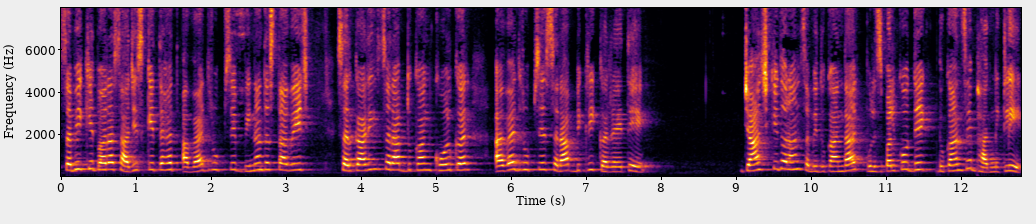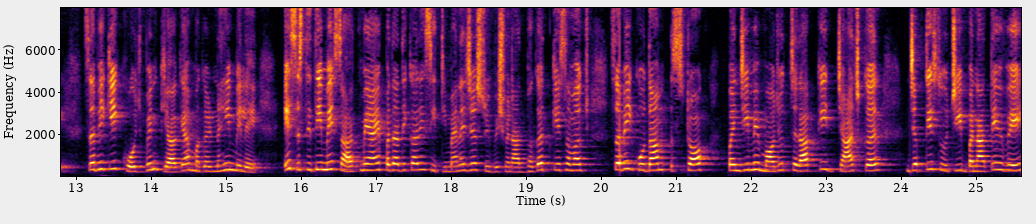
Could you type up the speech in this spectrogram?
सभी के द्वारा साजिश के तहत अवैध रूप से बिना दस्तावेज़ सरकारी शराब दुकान खोलकर अवैध रूप से शराब बिक्री कर रहे थे। जाँच के दौरान सभी दुकानदार पुलिस बल को देख दुकान से भाग निकले। सभी की खोजबीन किया गया, मगर नहीं मिले। इस स्थिति में साथ में आए पदाधिकारी, सिटी मैनेजर श्री विश्वनाथ भगत के समक्ष सभी गोदाम स्टॉक पंजी में मौजूद शराब की जाँच कर जब्ती सूची बनाते हुए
